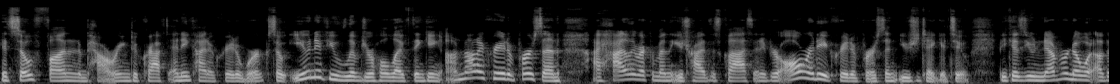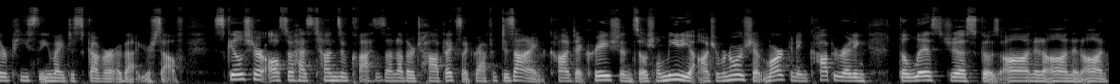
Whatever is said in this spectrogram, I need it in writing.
It's so fun and empowering to craft any kind of creative work. So even if you've lived your whole life thinking, I'm not a creative person, I highly recommend that you try this class. And if you're already a creative person, you should take it too, because you never know what other piece that you might discover about yourself. Skillshare also has tons of classes on other topics like graphic design, content creation, social media, entrepreneurship, marketing, copywriting. The list just goes on and on and on.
